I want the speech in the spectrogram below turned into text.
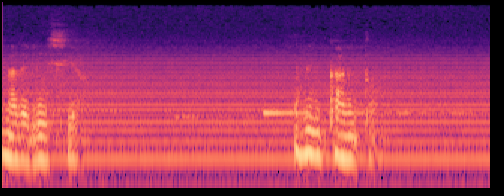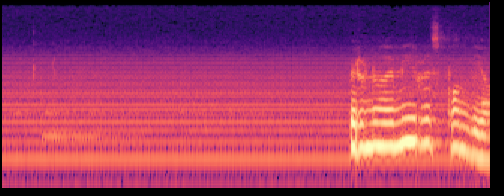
una delicia, un encanto. Pero Noemí respondió,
